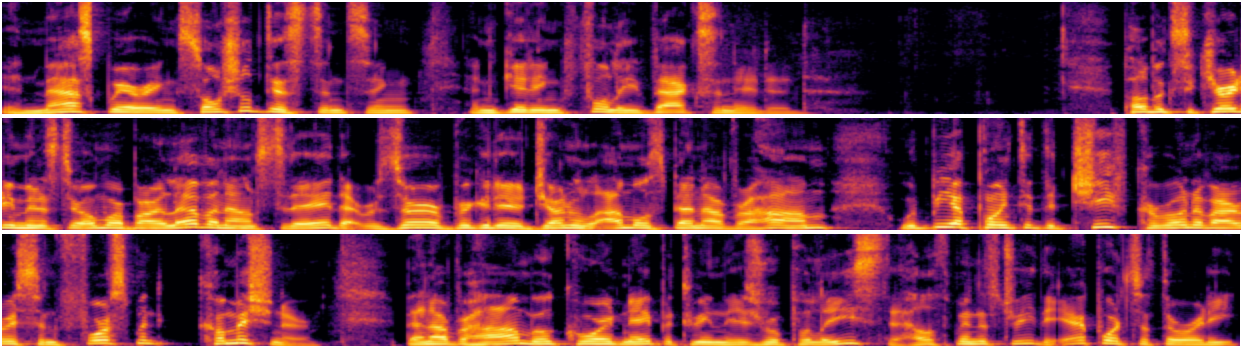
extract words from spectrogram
in mask wearing, social distancing, and getting fully vaccinated. Public Security Minister Omer Bar-Lev announced today that Reserve Brigadier General Amos Ben Avraham would be appointed the Chief Coronavirus Enforcement Commissioner. Ben Avraham will coordinate between the Israel Police, the Health Ministry, the Airports Authority,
